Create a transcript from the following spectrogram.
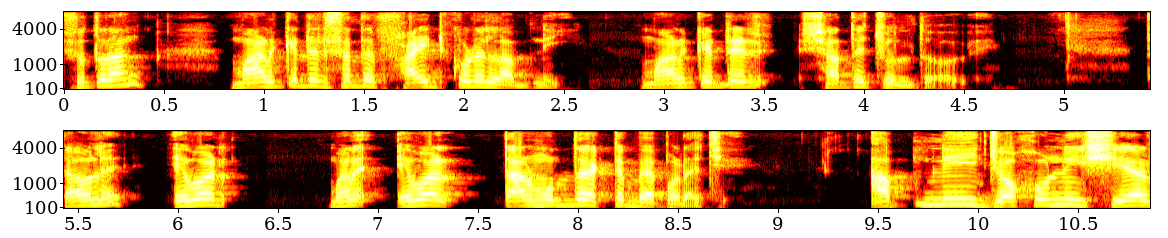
সুতরাং মার্কেটের সাথে ফাইট করে লাভ নেই। মার্কেটের সাথে চলতে হবে। তাহলে এবার মানে এবার তার মধ্যে একটা ব্যাপার আছে। আপনি যখনই শেয়ার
